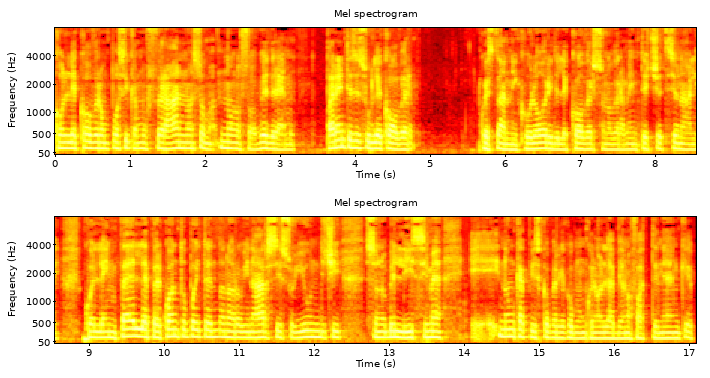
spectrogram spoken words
con le cover un po' si camufferanno, insomma, non lo so, vedremo. Parentesi sulle cover Quest'anno i colori delle cover sono veramente eccezionali. Quelle in pelle, per quanto poi tendono a rovinarsi sugli 11, sono bellissime e non capisco perché comunque non le abbiano fatte neanche,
